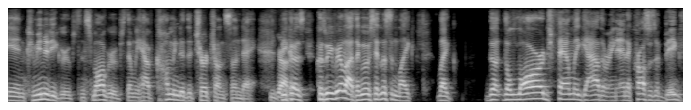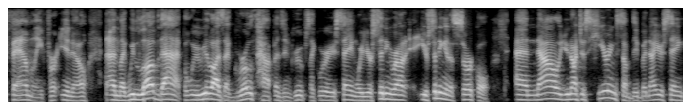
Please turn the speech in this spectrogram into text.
in community groups and small groups than we have coming to the church on Sunday. Because because we realize like we always say, listen, like like the the large family gathering and across is a big family for you know and like we love that but we realize that growth happens in groups like we were saying where you're sitting around you're sitting in a circle and now you're not just hearing something but now you're saying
